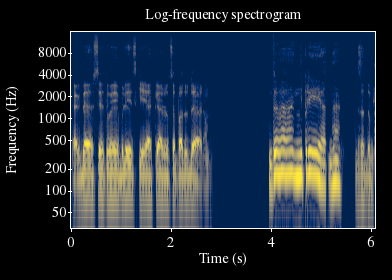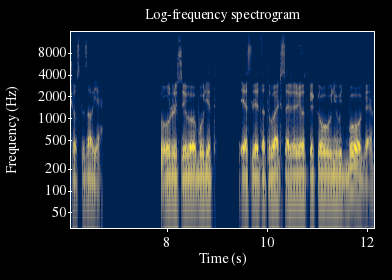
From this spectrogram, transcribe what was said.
Тогда все твои близкие окажутся под ударом. «Да, неприятно», — задумчиво сказал я. «Хуже всего будет, если эта тварь сожрет какого-нибудь бога,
